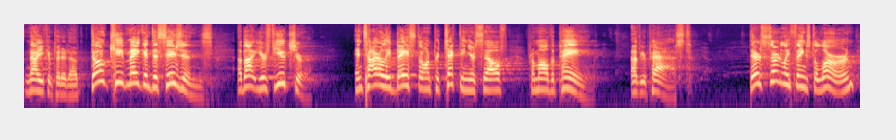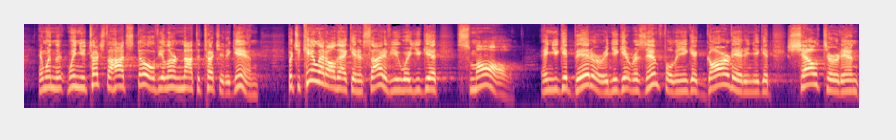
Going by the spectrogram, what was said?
now you can put it up. Don't keep making decisions about your future entirely based on protecting yourself from all the pain of your past. There's certainly things to learn, and when, the, when you touch the hot stove, you learn not to touch it again. But you can't let all that get inside of you where you get small and you get bitter and you get resentful and you get guarded and you get sheltered and,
